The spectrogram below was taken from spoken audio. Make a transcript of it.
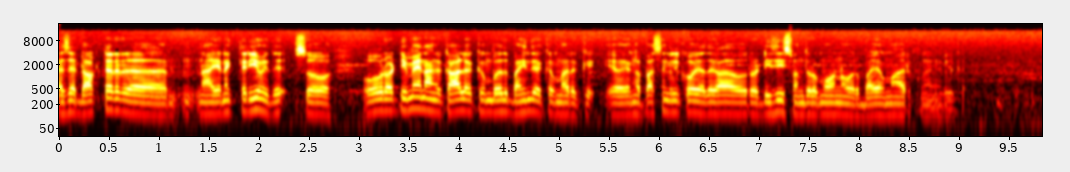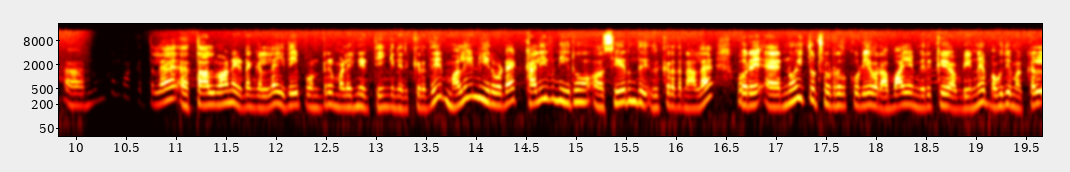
as a doctor நான் எனக்கு தெரியும் இது. ஸோ ஒவ்வொரு வாட்டியுமே நாங்கள் கால் வைக்கும்போது பயந்து வைக்கிற மாதிரி இருக்குது எங்கள் பசங்களுக்கோ எதாவது ஒரு டிசீஸ் வந்துடுமோன்னு ஒரு பயமாக இருக்கும் எங்களுக்கு. மாவட்டத்தில் தாழ்வான இடங்களில் இதே போன்று மழைநீர் தேங்கி நிற்கிறது. மழைநீரோட கழிவு நீரும் சேர்ந்து இருக்கிறதுனால ஒரு நோய் தொற்று வரக்கூடிய ஒரு அபாயம் இருக்குது அப்படின்னு பகுதி மக்கள்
